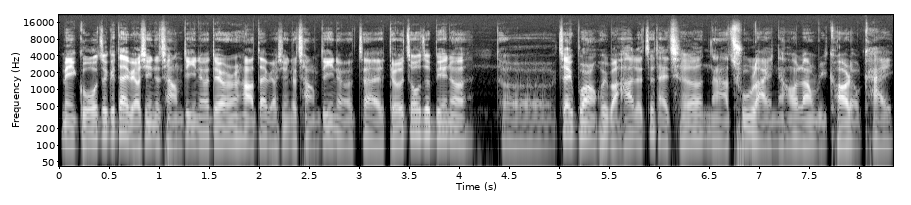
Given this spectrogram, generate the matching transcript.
美国这个代表性的场地呢，Daren 的代表性的场地呢，在德州这边呢，呃，在 Brown 会把他的这台车拿出来，然后让 Ricardo 开，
